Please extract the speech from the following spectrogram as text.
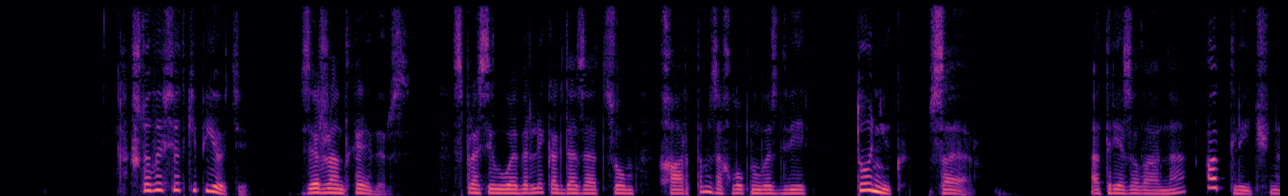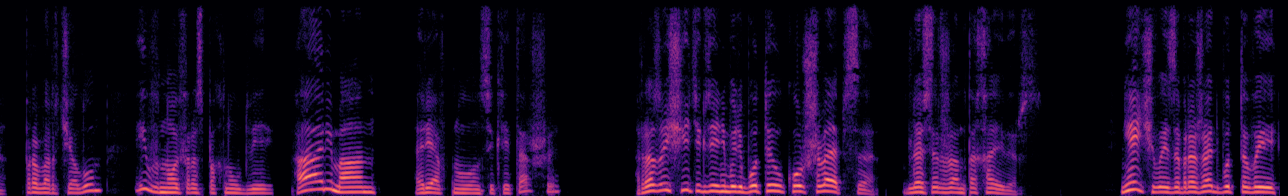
— Что вы все-таки пьете, сержант Хеверс? — спросил Уэберли, когда за отцом Хартом захлопнулась дверь. — Тоник, сэр. — отрезала она. — Отлично, — проворчал он и вновь распахнул дверь. — Хариман! — рявкнул он секретарше. — Разыщите где-нибудь бутылку швепса для сержанта Хайверс. Нечего изображать, будто вы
